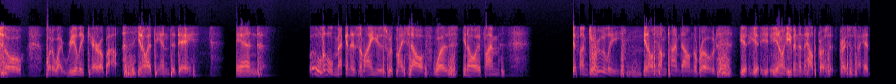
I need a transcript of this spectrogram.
so what do I really care about? You know, at the end of the day, and a little mechanism I used with myself was, you know, if I'm if I'm truly, you know, sometime down the road, you, you, you know, even in the health crisis, I had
